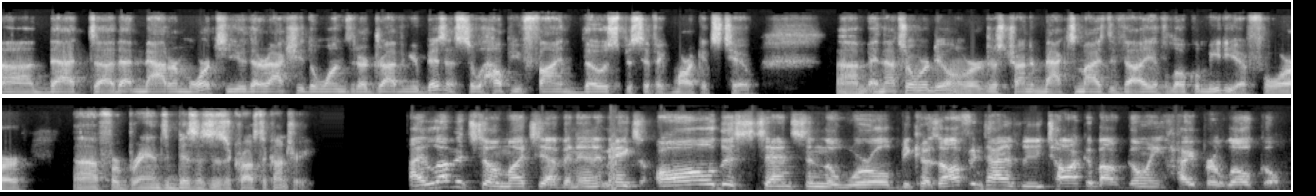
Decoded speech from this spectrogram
uh, that uh, that matter more to you. That are actually the ones that are driving your business. So we'll help you find those specific markets too. Um, and that's what we're doing. We're just trying to maximize the value of local media for uh, for brands and businesses across the country. I love it so much, Evan, and it makes all the sense in the world because oftentimes we talk about going hyper local,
